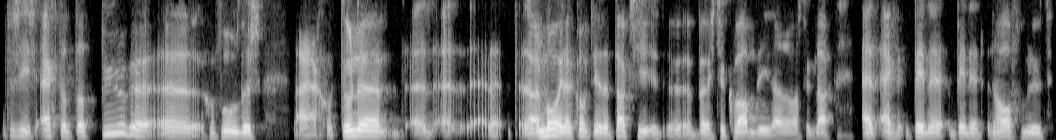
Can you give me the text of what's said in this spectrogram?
precies, echt dat, dat pure eh, gevoel. Dus, nou ja, goed. Toen, eh, mooi, dan komt hij in de taxibusje, kwam die, dat was natuurlijk lach. En echt binnen, binnen een half minuut,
